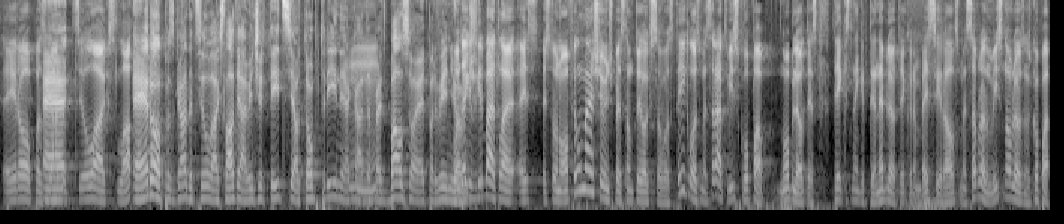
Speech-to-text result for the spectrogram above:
Eiropas gada cilvēks Latvijā. Eiropas gada cilvēks Latvijā. Viņš ir ticis jau top trīniekā, mm -hmm. tāpēc balsojiet par viņu. es viņš- gribētu, lai es, es to nofilmēšu, jo viņš pēc tam to ieliks savos tīklos. Mēs varētu visi kopā nobļauties. Tie, kas negrib, tie nebļaut, tie, kuriem besīja Ralfs. Mēs saprotam, visi nobļausimies kopā.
